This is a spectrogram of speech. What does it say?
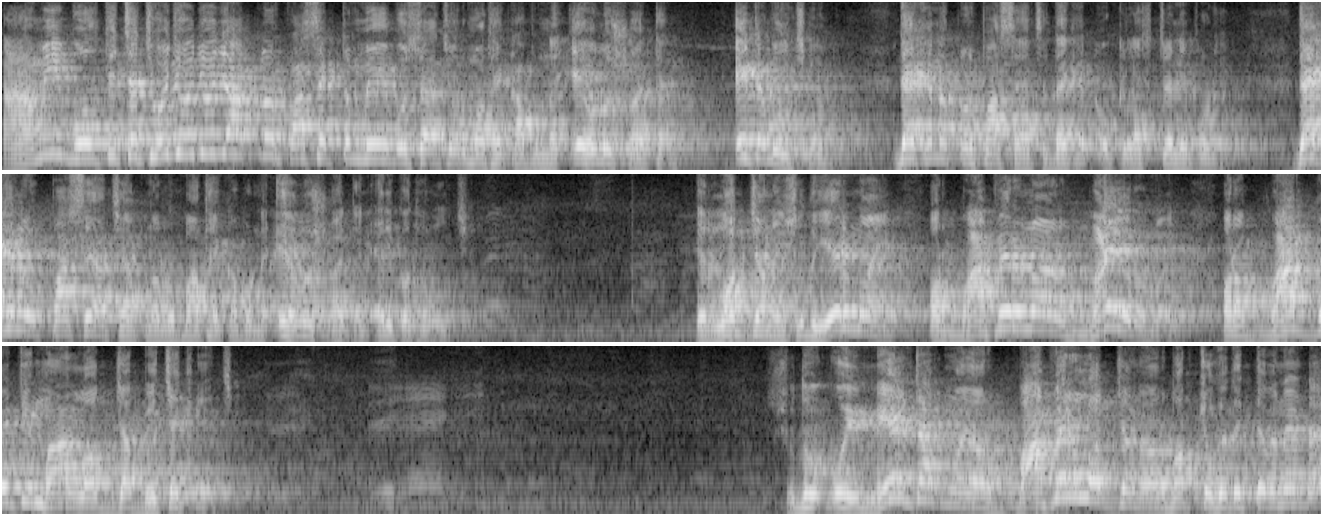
আমি বলতে চাচ্ছি ওই যে ওই যে, আপনার পাশে একটা মেয়ে বসে আছে ওর মাথায় কাপড় নাই এ হলো শয়তান। এটা বলছি আমি। দেখেন আপনার পাশে আছে দেখেন ও ক্লাস টেনে পড়ে। দেখেন ও পাশে আছে আপনার ওর মাথায় কাপড় নাই এ হলো শয়তান এরই কথা বলছি। এর লজ্জা নাই শুধু এর নয় ওর বাপের নয় ওর মায়েরও নয়। ওরা বাপ বেটি মা লজ্জা বেঁচে খেয়েছে। শুধু ওই মেয়েটার নয়, ওর বাপের লজ্জা নয়, ওর বাপ চোখে দেখতে পাবে না এটা?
